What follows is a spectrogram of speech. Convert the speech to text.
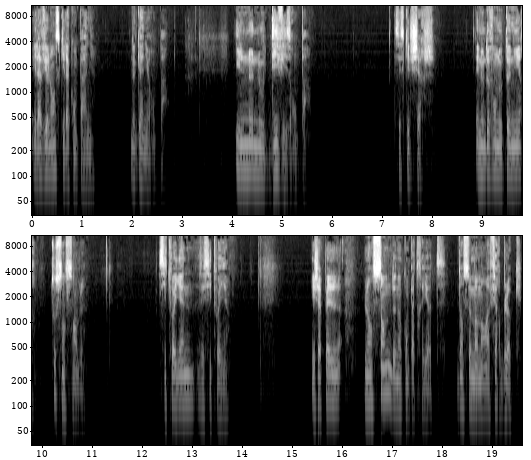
et la violence qui l'accompagnent ne gagneront pas. Ils ne nous diviseront pas. C'est ce qu'ils cherchent. Et nous devons nous tenir tous ensemble, citoyennes et citoyens. Et j'appelle l'ensemble de nos compatriotes, dans ce moment, à faire bloc,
